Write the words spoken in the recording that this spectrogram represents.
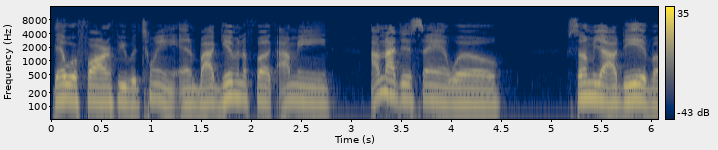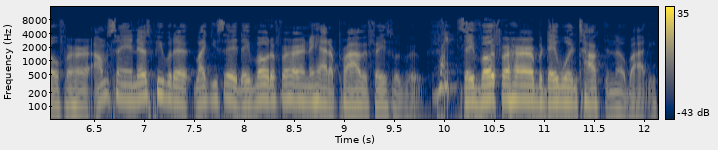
they were far and few between. And by giving a fuck, I mean, I'm not just saying, well, some of y'all did vote for her. I'm saying there's people that, like you said, they voted for her and they had a private Facebook group. Right. They voted for her, but they wouldn't talk to nobody.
